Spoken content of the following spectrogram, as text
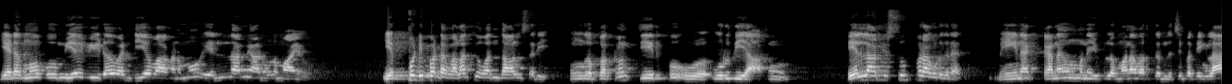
இடமோ பூமியோ வீடோ வண்டியோ வாகனமோ எல்லாமே அனுகூலமாகும் எப்படிப்பட்ட வழக்கு வந்தாலும் சரி உங்க பக்கம் தீர்ப்பு உ- உறுதியாகும். எல்லாமே சூப்பராக கொடுக்குறாரு. மெயினாக கணவன் மனைவிக்குள்ள மன வருத்தம் இருந்துச்சு பார்த்தீங்களா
